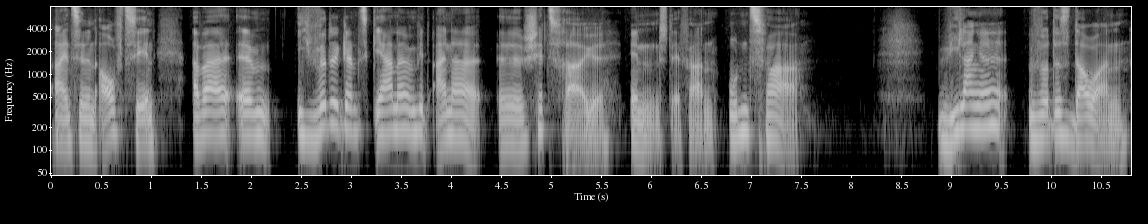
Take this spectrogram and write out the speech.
einzelnen aufzählen. Aber ähm, ich würde ganz gerne mit einer äh, Schätzfrage enden, Stefan. Und zwar, wie lange wird es dauern,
